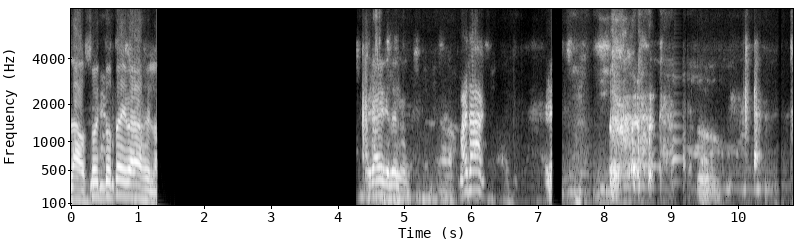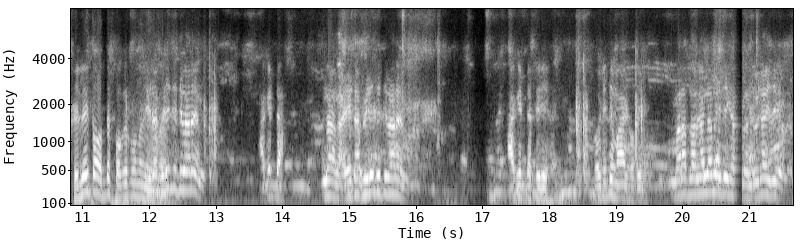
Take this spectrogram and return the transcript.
যাও চোদ্দ তো এবার হইল ভাই থাক। ছেলেই তো অর্ধেক পকেট পর্যন্ত নিয়ে এটা যাবে ফিরে দিতে পারেন? আগেরটা? না না এটা ফিরে দিতে পারেন। আগেরটা ফ্রি হয়। ওইটাতে মার হবে মারার দরকার নামে ইজি গেলেন দুইটা ইজি গেলেন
